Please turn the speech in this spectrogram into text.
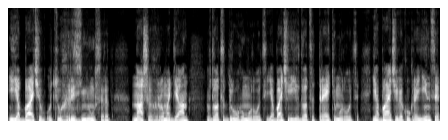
І я бачив оцю гризню серед наших громадян в 22-му році. Я бачив її в 23-му році. Я бачив, як українці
